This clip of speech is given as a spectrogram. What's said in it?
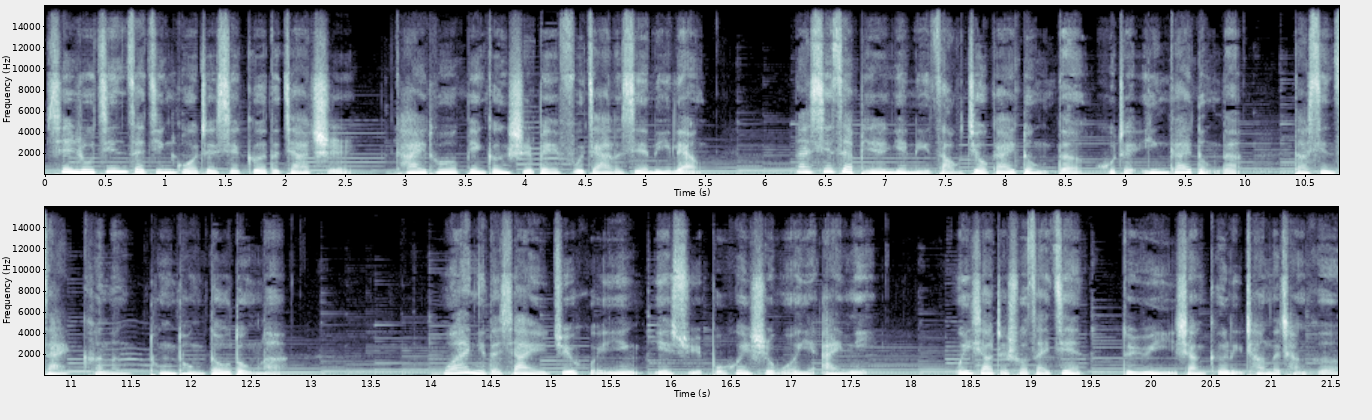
现如今，在经过这些歌的加持，开脱便更是被附加了些力量。那些在别人眼里早就该懂的或者应该懂的，到现在可能通通都懂了。我爱你的下一句回应，也许不会是我也爱你。微笑着说再见，对于以上歌里唱的场合，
